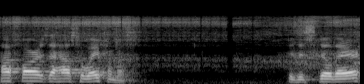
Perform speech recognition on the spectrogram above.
How far is the house away from us? Is it still there?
